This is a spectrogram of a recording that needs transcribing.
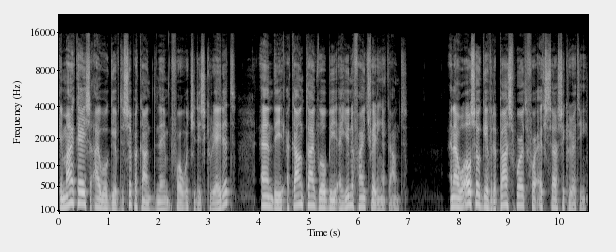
In my case, I will give the sub-account the name for which it is created, and the account type will be a unified trading account. And I will also give it a password for extra security.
